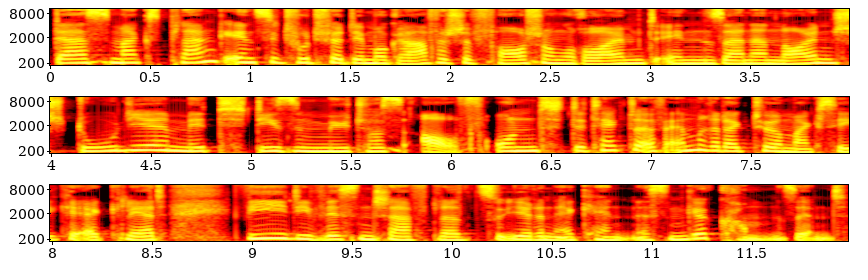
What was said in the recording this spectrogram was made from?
Das Max-Planck-Institut für demografische Forschung räumt in seiner neuen Studie mit diesem Mythos auf. Und Detektor FM-Redakteur Max Heke erklärt, wie die Wissenschaftler zu ihren Erkenntnissen gekommen sind.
